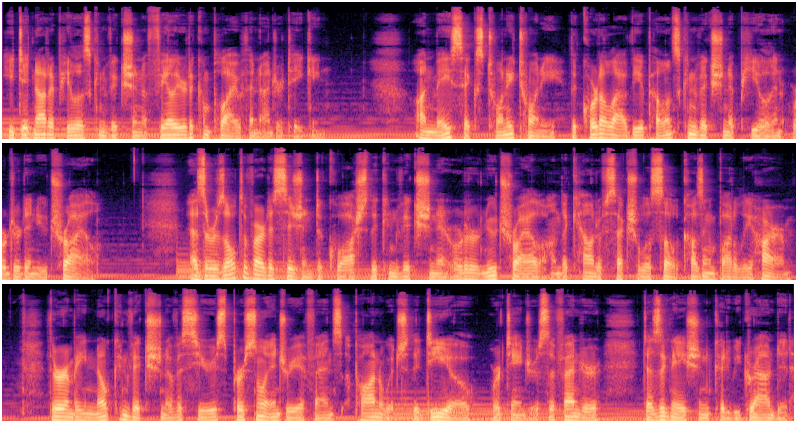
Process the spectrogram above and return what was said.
He did not appeal his conviction of failure to comply with an undertaking. On May 6, 2020, the court allowed the appellant's conviction appeal and ordered a new trial. As a result of our decision to quash the conviction and order a new trial on the count of sexual assault causing bodily harm, there remained no conviction of a serious personal injury offense upon which the DO, or dangerous offender, designation could be grounded.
